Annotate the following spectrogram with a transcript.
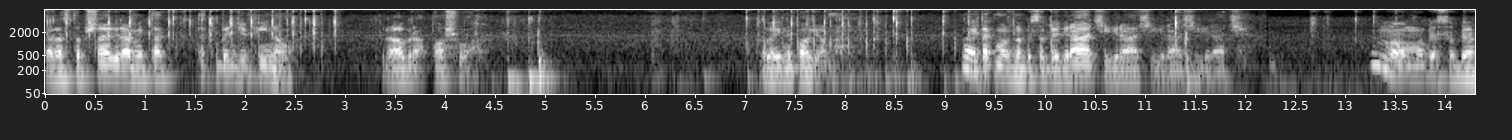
Zaraz to przegram i tak, taki będzie finał. Dobra, poszło. Kolejny poziom. No i tak można by sobie grać i grać i grać i grać. No, mogę sobie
